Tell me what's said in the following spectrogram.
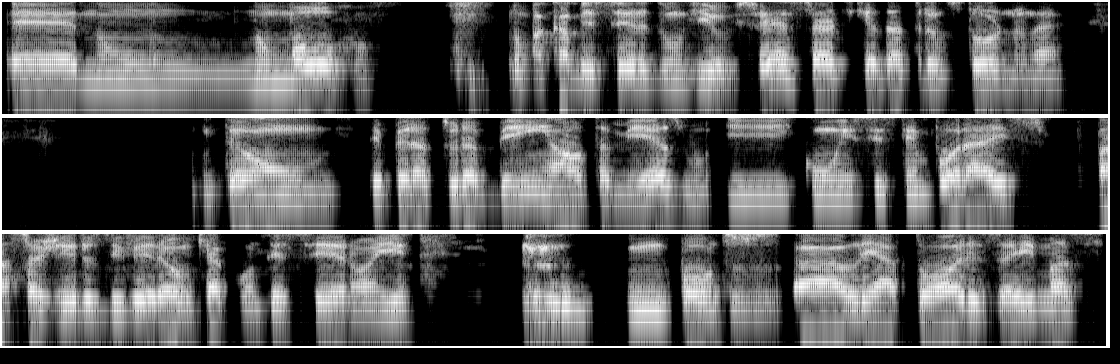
é, num, num morro, numa cabeceira de um rio. Isso aí é certo que ia dar transtorno, né? Então, temperatura bem alta mesmo e com esses temporais passageiros de verão que aconteceram aí em pontos aleatórios aí, mas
